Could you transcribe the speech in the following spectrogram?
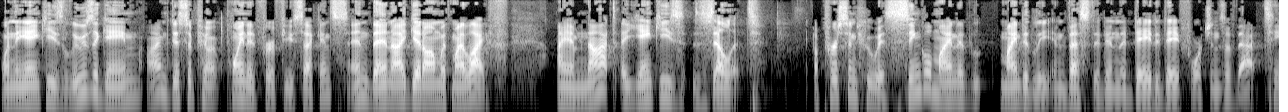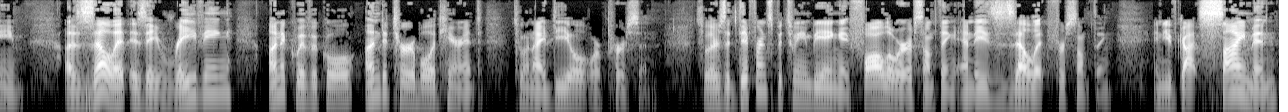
When the Yankees lose a game, I'm disappointed for a few seconds, and then I get on with my life. I am not a Yankees zealot, a person who is single mindedly invested in the day to day fortunes of that team. A zealot is a raving, unequivocal, undeterrable adherent to an ideal or person. So there's a difference between being a follower of something and a zealot for something. And you've got Simon,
